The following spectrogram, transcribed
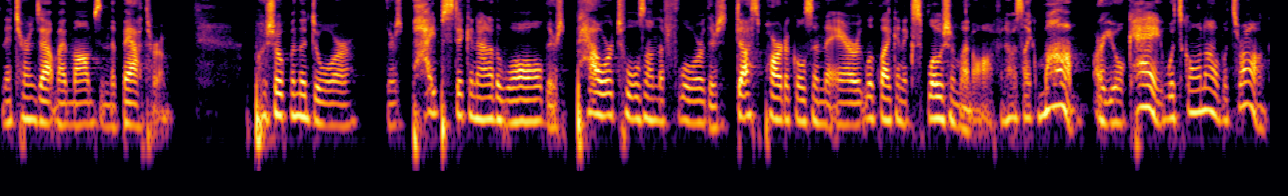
and it turns out my mom's in the bathroom. I push open the door. There's pipes sticking out of the wall. There's power tools on the floor. There's dust particles in the air. It looked like an explosion went off. And I was like, Mom, are you okay? What's going on? What's wrong?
